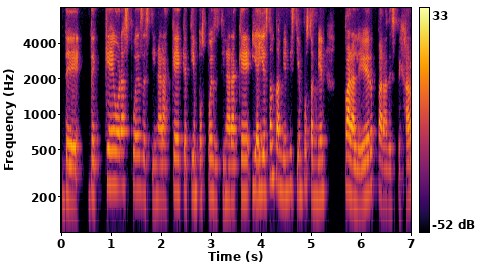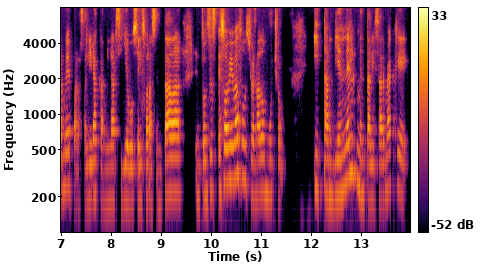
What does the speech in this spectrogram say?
de, de, qué horas puedes destinar a qué, qué tiempos puedes destinar a qué. Y ahí están también mis tiempos también para leer, para despejarme, para salir a caminar si llevo seis horas sentada. Entonces, eso a mí me ha funcionado mucho y también el mentalizarme a que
